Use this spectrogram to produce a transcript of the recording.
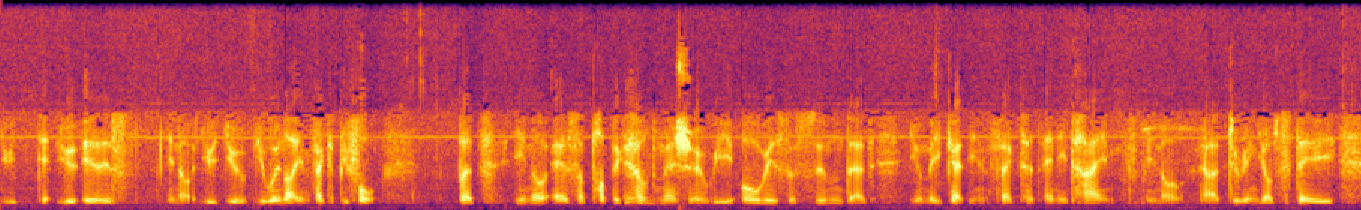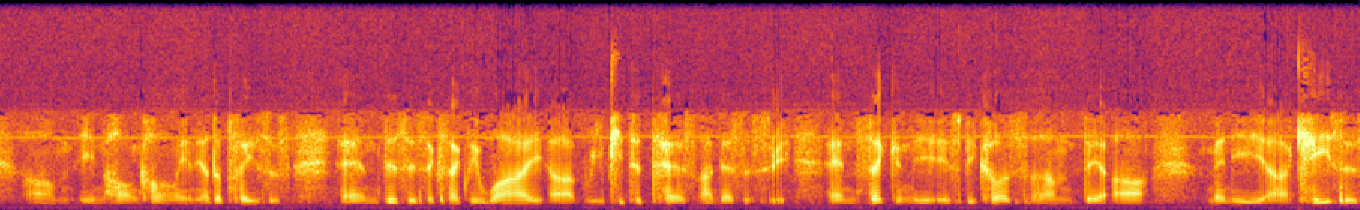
you you it is you know you, you you were not infected before. But you know, as a public health measure, we always assume that you may get infected any time. You know, uh, during your stay um, in Hong Kong and other places. And this is exactly why uh, repeated tests are necessary. And secondly, is because um, there are many uh, cases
